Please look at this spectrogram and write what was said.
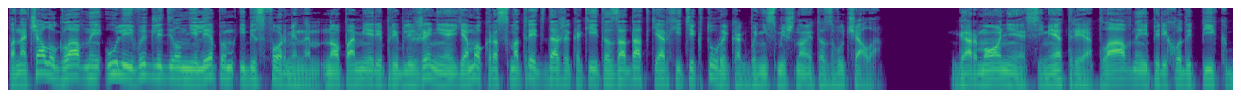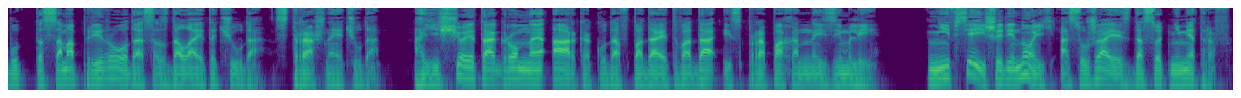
Поначалу главный улей выглядел нелепым и бесформенным, но по мере приближения я мог рассмотреть даже какие-то задатки архитектуры, как бы не смешно это звучало. Гармония, симметрия, плавные переходы пик, будто сама природа создала это чудо. Страшное чудо. А еще это огромная арка, куда впадает вода из пропаханной земли. Не всей шириной, а сужаясь до сотни метров.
